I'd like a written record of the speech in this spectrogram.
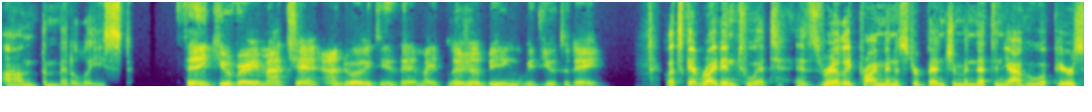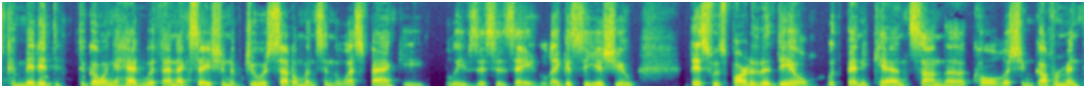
On the Middle East. Thank you very much, uh, Andrew. It is uh, my pleasure being with you today. Let's get right into it. Israeli Prime Minister Benjamin Netanyahu appears committed to going ahead with annexation of Jewish settlements in the West Bank. He believes this is a legacy issue. This was part of the deal with Benny Gantz on the coalition government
